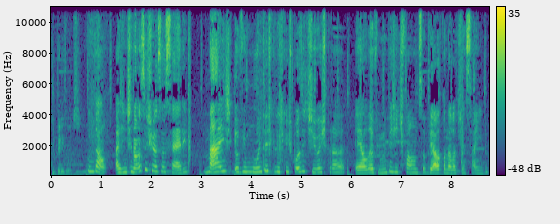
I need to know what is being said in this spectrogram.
e perigoso. Então, a gente não assistiu essa série, mas eu vi muitas críticas positivas pra ela. Eu vi muita gente falando sobre ela quando ela tinha saído.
